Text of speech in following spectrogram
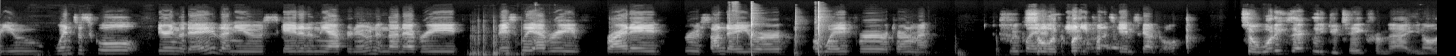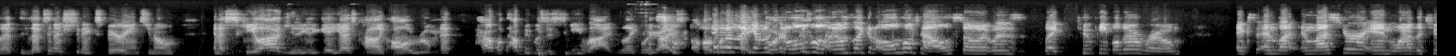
you went to school during the day, then you skated in the afternoon, and then every basically every Friday through Sunday you were away for a tournament. We played So, like, what- 80 plus game schedule. So what exactly did you take from that? You know that that's an interesting experience. You know, in a ski lodge, you, you guys kind of like all room at how how big was the ski lodge? Like were you guys all it was like it was an old ho- it was like an old hotel, so it was like two people to a room. Unless you're in one of the two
